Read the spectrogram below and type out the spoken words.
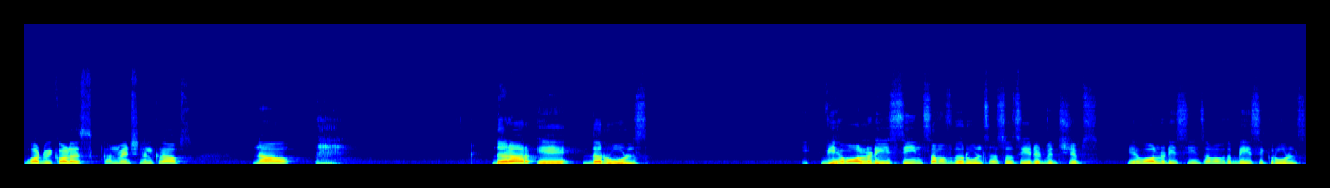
what we call as conventional crafts. Now, there are a the rules we have already seen some of the rules associated with ships, we have already seen some of the basic rules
